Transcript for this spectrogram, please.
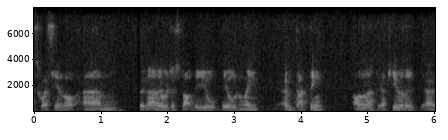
sweaty a lot. Um, but no, they were just like the the ordinary. I think on a, a few of the uh,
